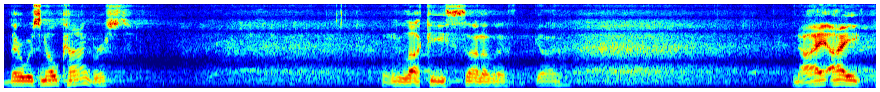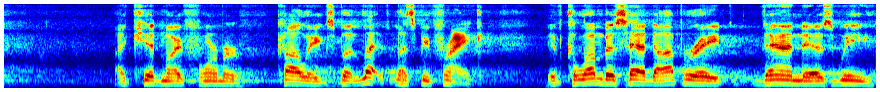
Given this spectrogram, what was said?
there was no Congress. Lucky son of a gun. No, I, I, I kid my former colleagues, but let, let's be frank. If Columbus had to operate then as we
